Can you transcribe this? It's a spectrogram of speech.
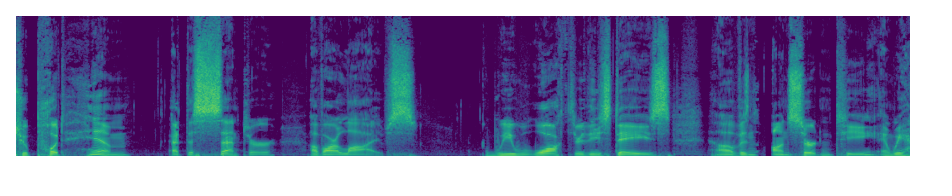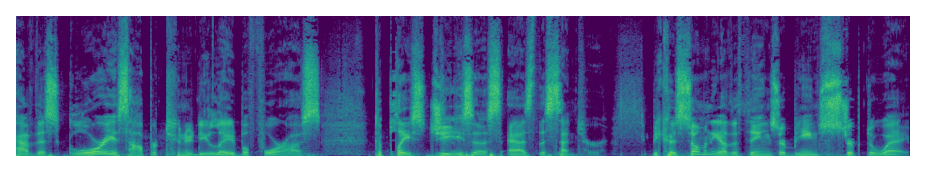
to put Him at the center of our lives. We walk through these days of uncertainty, and we have this glorious opportunity laid before us to place Jesus as the center because so many other things are being stripped away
